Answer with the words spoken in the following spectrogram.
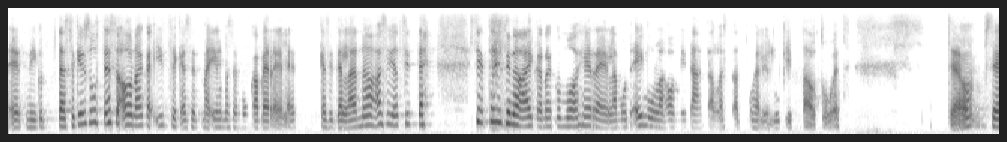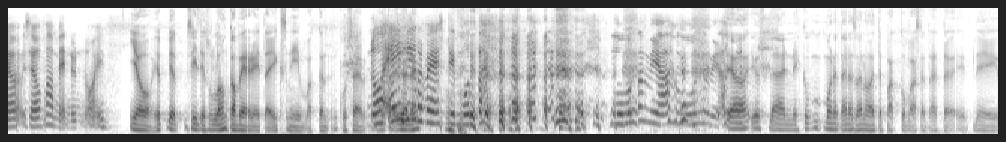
et niinku, tässäkin suhteessa on aika itsekäs, että mä ilmaisen mun kavereille, että käsitellään nämä asiat sitten, sitten siinä aikana, kun mua on hereillä, mutta ei mulla ole mitään tällaista, että puhelin lukittautuu. Et se on, se, on, se on vaan mennyt noin. Joo, ja, ja silti sulla on kavereita, eikö niin? Vaikka, kun sä, no ei yöllä... hirveästi, mutta muutamia, muutamia. Joo, just näin. Niin, kun monet aina sanoo, että pakko vastata, että ei,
